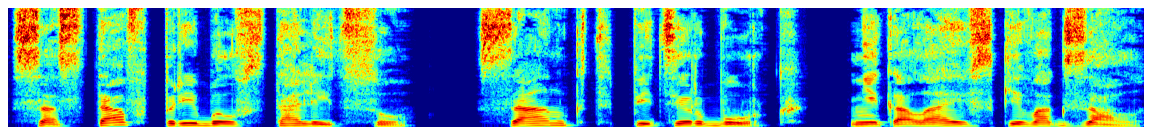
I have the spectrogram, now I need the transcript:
Состав прибыл в столицу. Санкт-Петербург, Николаевский вокзал.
